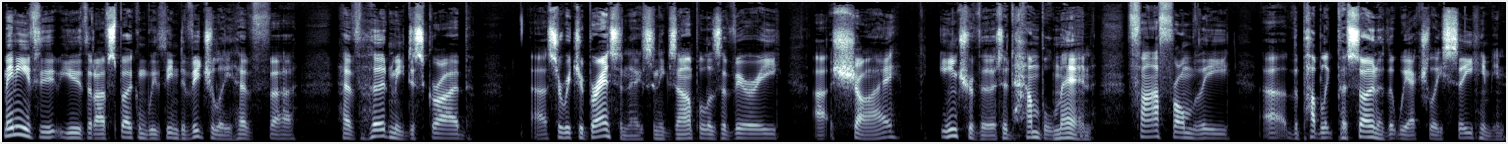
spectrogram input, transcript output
many of you that I've spoken with individually have uh, have heard me describe uh, Sir Richard Branson as an example as a very uh, shy, introverted, humble man, far from the uh, the public persona that we actually see him in.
